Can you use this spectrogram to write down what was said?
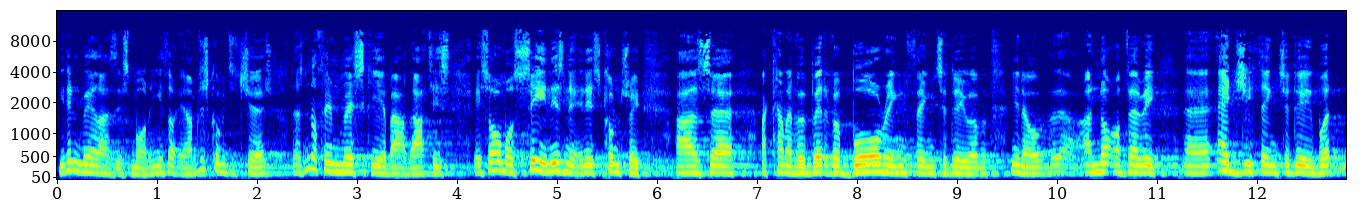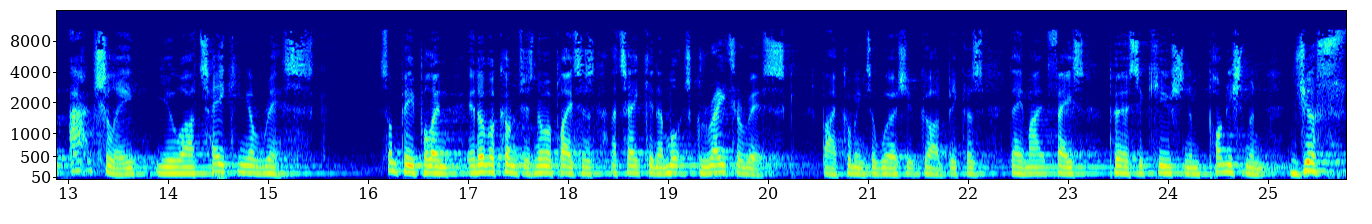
You didn't realise this morning. You thought, yeah, I'm just coming to church. There's nothing risky about that. It's, it's almost seen, isn't it, in this country as a, a kind of a bit of a boring thing to do, a, you know, a, not a very uh, edgy thing to do. But actually, you are taking a risk. Some people in, in other countries and other places are taking a much greater risk by coming to worship God because they might face persecution and punishment just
